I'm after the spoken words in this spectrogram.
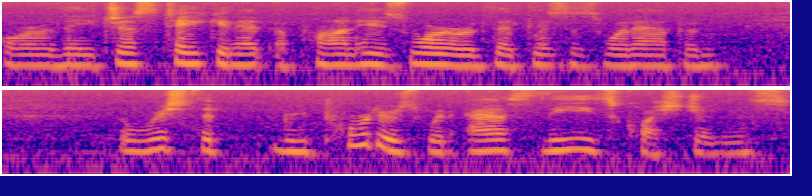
or are they just taking it upon his word that this is what happened? I wish the reporters would ask these questions,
